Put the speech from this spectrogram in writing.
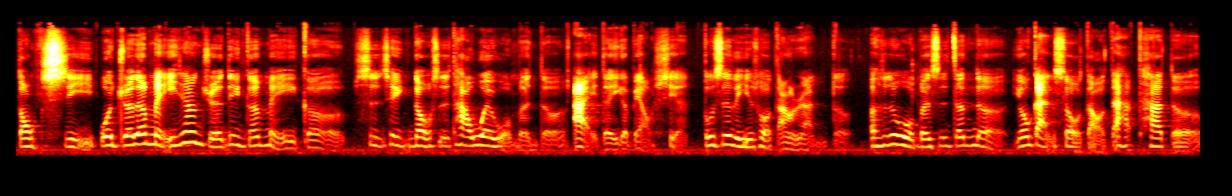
东西。我觉得每一项决定跟每一个事情都是他为我们的爱的一个表现，不是理所当然的，而是我们是真的有感受到他他的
